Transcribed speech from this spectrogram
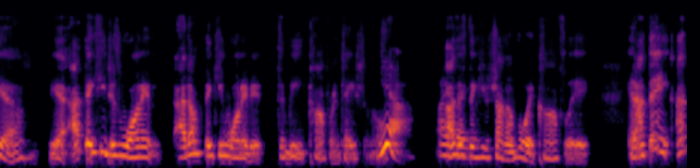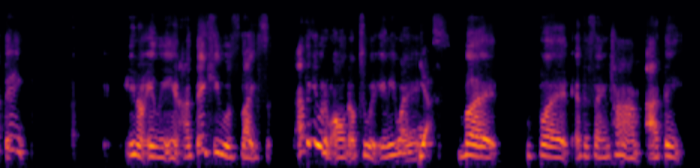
Yeah. Yeah. I think he just wanted, I don't think he wanted it to be confrontational. Yeah. I, I just think he was trying to avoid conflict. And I think, I think, you know, in the end, I think he was like, I think he would have owned up to it anyway. Yes. But, but at the same time, I think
